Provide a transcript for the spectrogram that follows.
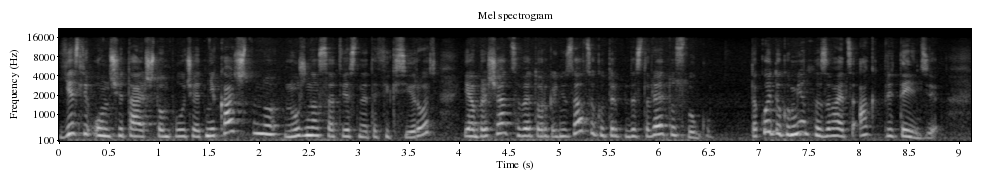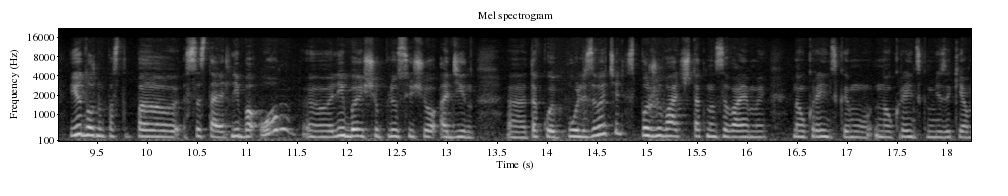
Если он считает, что он получает некачественную, нужно, соответственно, это фиксировать и обращаться в эту организацию, которая предоставляет услугу. Такой документ называется акт претензии. Ее должен составить либо он, э, либо еще плюс еще один э, такой пользователь, споживач так называемый на украинском, на украинском языке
